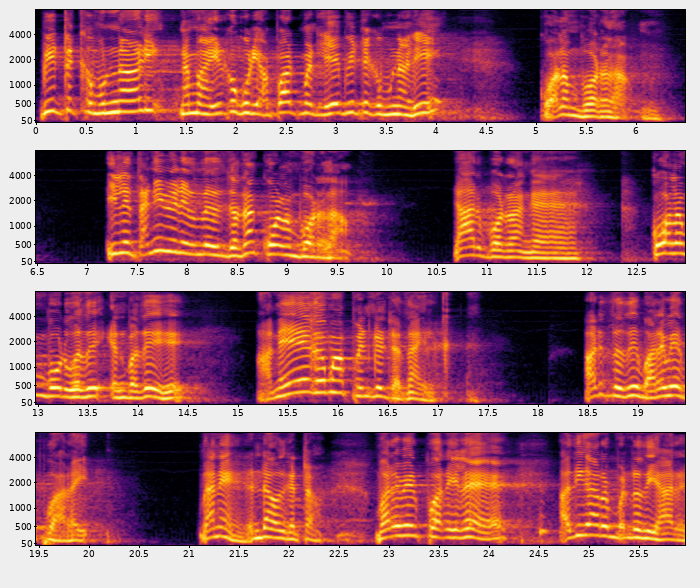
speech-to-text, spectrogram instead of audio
வீட்டுக்கு முன்னாடி நம்ம இருக்கக்கூடிய அப்பார்ட்மெண்ட்லேயே வீட்டுக்கு முன்னாடி கோலம் போடலாம். இல்லை தனி வீடு இருந்ததுன்னு சொன்னால் கோலம் போடலாம். யார் போடுறாங்க? கோலம் போடுவது என்பது அநேகமாக பெண்கள்கிட்ட தான் இருக்குது அடுத்தது வரவேற்பு அறை. தானே? ரெண்டாவது கட்டம். வரவேற்பு அறையில் அதிகாரம் பண்ணுறது யார்?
